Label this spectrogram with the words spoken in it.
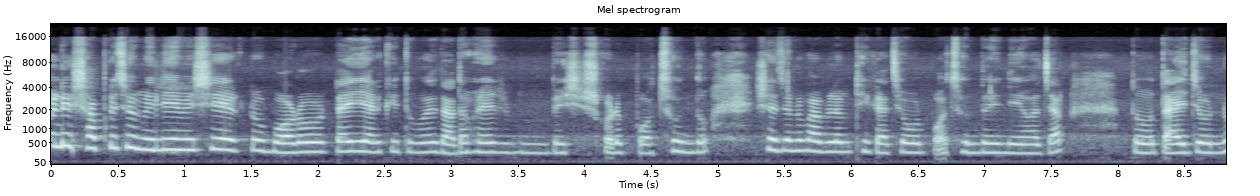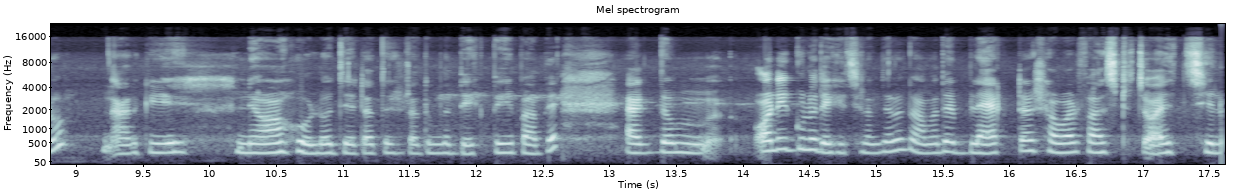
মানে সব কিছু মিলিয়ে মিশিয়ে একটু বড়টাই আর কি তোমাদের দাদাভাইয়ের বিশেষ করে পছন্দ। সেজন্য ভাবলাম ঠিক আছে, ওর পছন্দই নেওয়া যাক। তো তাই জন্য আর কি নেওয়া হলো যেটা তো সেটা তোমরা দেখতেই পাবে। একদম অনেকগুলো দেখেছিলাম, জানো তো? আমাদের ব্ল্যাকটা সবার ফার্স্ট চয়েস ছিল,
